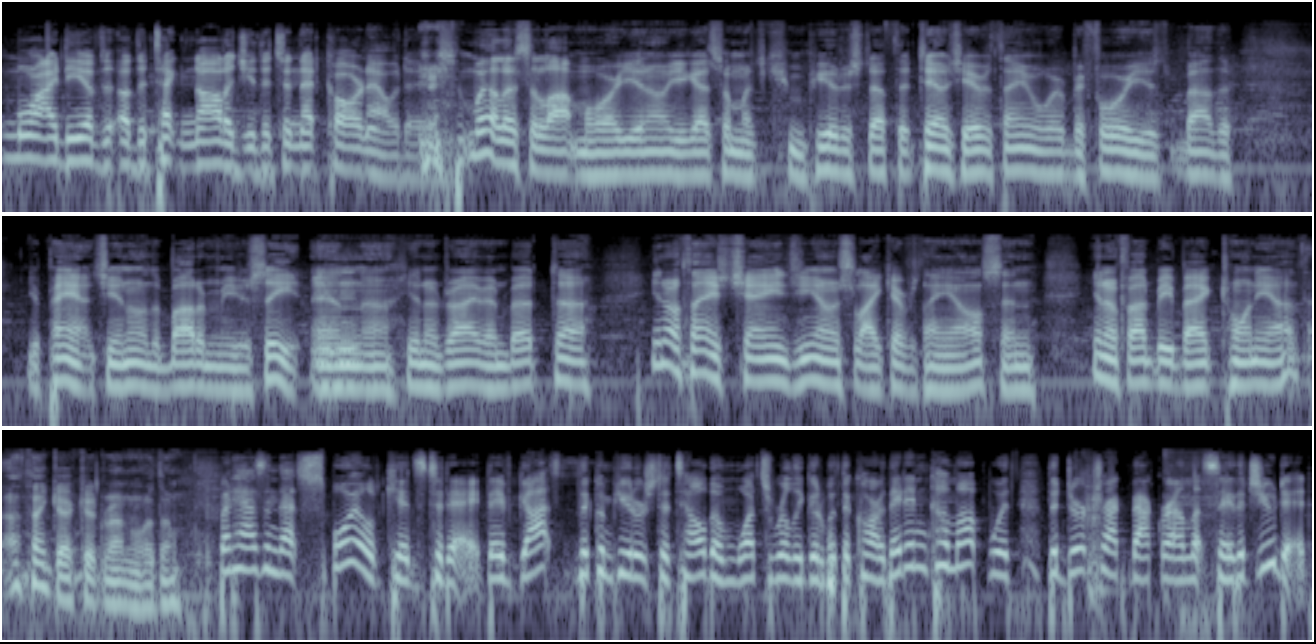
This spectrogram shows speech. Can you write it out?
more idea of the, of the technology that's in that car nowadays. Well, it's a lot more. You know, you got so much computer stuff that tells you everything. Where before you by the your pants, you know, the bottom of your seat, and uh, you know, driving. But uh, you know, things change. You know, it's like everything else. And you know, if I'd be back twenty, I, I think I could run with them. But hasn't that spoiled kids today? They've got the computers to tell them what's really good with the car. They didn't come up with the dirt track background, let's say, that you did.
